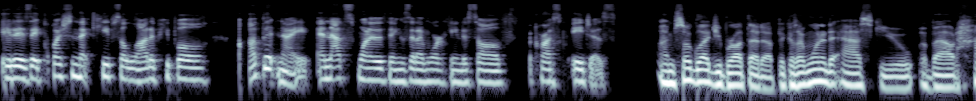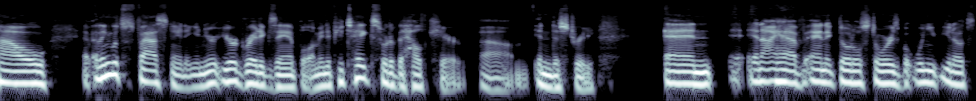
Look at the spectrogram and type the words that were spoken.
it is a question that keeps a lot of people up at night, and that's one of the things that I'm working to solve across ages. I'm so glad you brought that up because I wanted to ask you about how I think what's fascinating, and you're you're a great example. I mean, if you take sort of the healthcare um, industry, and and I have anecdotal stories, but when you you know it's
